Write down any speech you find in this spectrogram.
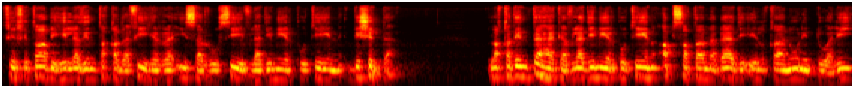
في خطابه الذي انتقد فيه الرئيس الروسي فلاديمير بوتين بشدة. لقد انتهك فلاديمير بوتين أبسط مبادئ القانون الدولي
